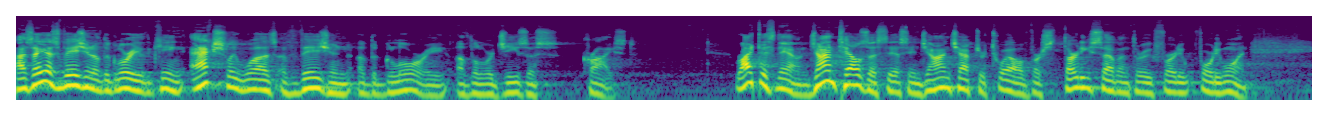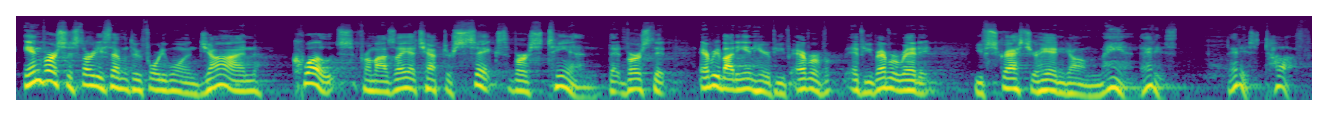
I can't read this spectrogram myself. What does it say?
Isaiah's vision of the glory of the king actually was a vision of the glory of the Lord Jesus Christ. Write this down. John tells us this in John chapter 12, verse 37 through 41. In verses 37 through 41, John quotes from Isaiah chapter 6, verse 10, that verse that everybody in here, if you've ever, if you've ever read it, you've scratched your head and gone, man, that is, that is tough.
